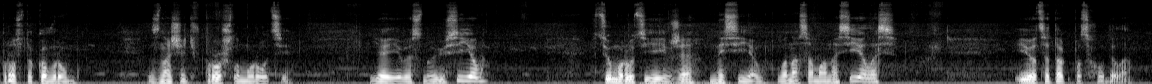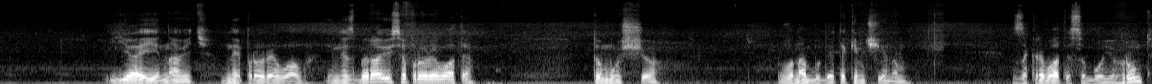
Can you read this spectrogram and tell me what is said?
просто ковром. Значить, в прошлому році я її весною сіяв. В цьому році я її вже не сіяв. Вона сама насіялась і оце так посходила. Я її навіть не проривав і не збираюся проривати, тому що вона буде таким чином закривати собою ґрунт,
